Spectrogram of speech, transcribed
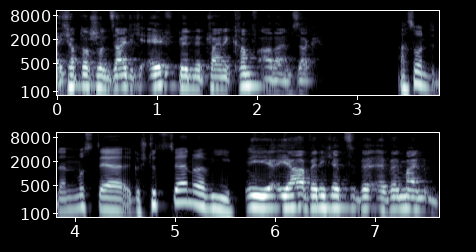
Ich habe doch schon seit ich elf bin eine kleine Krampfader im Sack. Ach so, und dann muss der gestützt werden oder wie? Ja, ja, wenn ich jetzt, äh, wenn mein,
